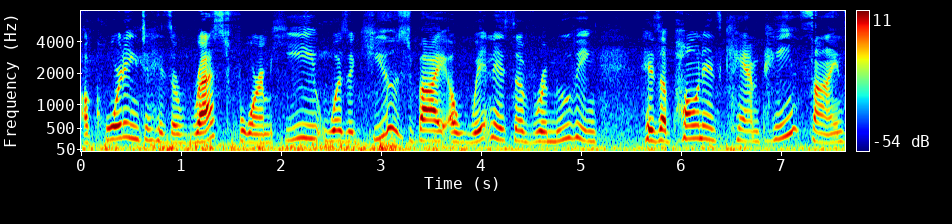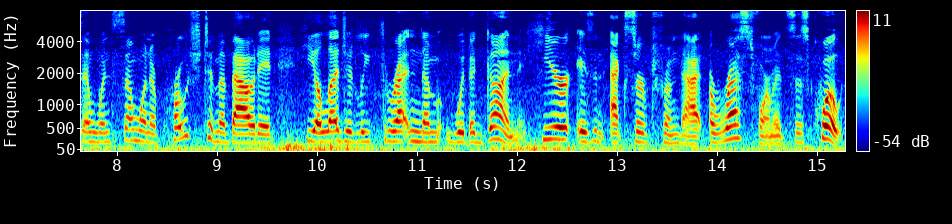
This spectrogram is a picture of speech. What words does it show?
According to his arrest form, he was accused by a witness of removing his opponent's campaign signs, and when someone approached him about it, he allegedly threatened them with a gun. Here is an excerpt from that arrest form. It says, quote,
